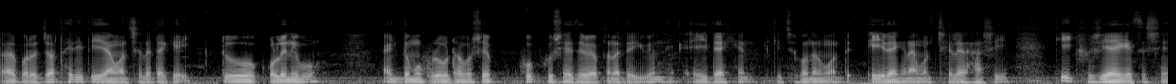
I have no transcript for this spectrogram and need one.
তারপরে যথারীতি আমার ছেলেটাকে একটু কোলে নেব। একদম উপরে উঠাবো সে খুব খুশি হয়ে যাবে আপনারা দেখবেন। এই দেখেন, কিছুক্ষণের মধ্যে এই দেখেন আমার ছেলের হাসি, কী খুশি হয়ে গেছে সে।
